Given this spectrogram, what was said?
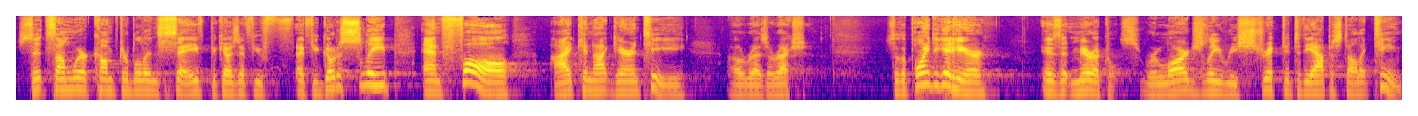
sit somewhere comfortable and safe, because if you, if you go to sleep and fall, I cannot guarantee a resurrection. So the point to get here is that miracles were largely restricted to the apostolic team,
